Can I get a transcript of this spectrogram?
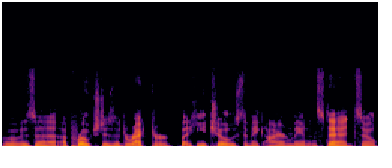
was uh, approached as a director, but he chose to make Iron Man instead. So,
